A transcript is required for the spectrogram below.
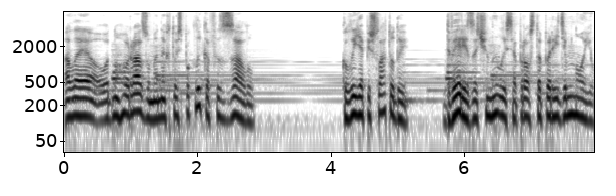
але одного разу мене хтось покликав із залу. Коли я пішла туди, двері зачинилися просто переді мною.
